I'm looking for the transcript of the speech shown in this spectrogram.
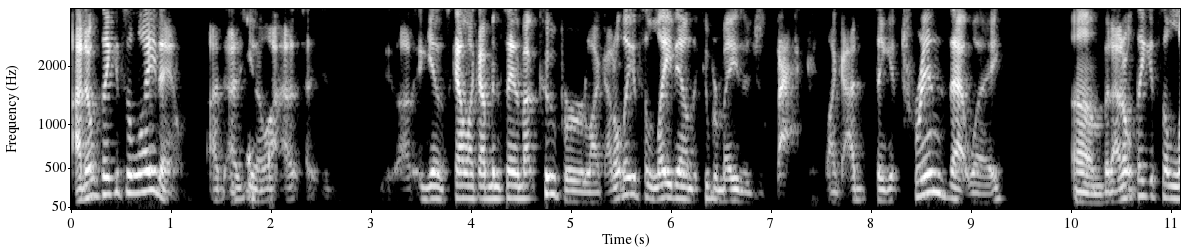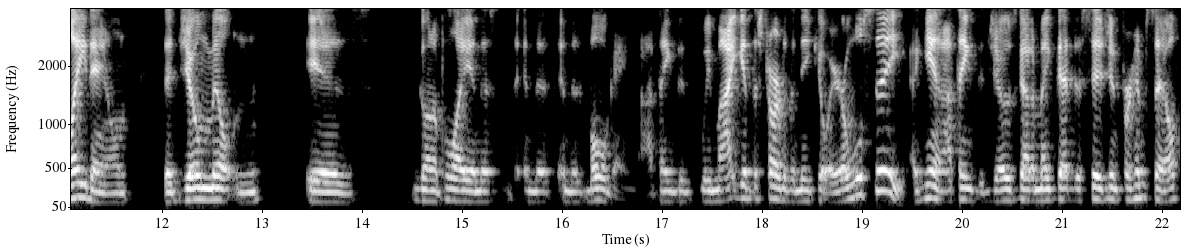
I don't think it's a laydown. I, I you know, I, I, again, it's kind of like I've been saying about Cooper. Like, I don't think it's a laydown that Cooper Mays is just back. Like, I think it trends that way, um, but I don't think it's a laydown that Joe Milton is going to play in this in this in this bowl game. I think that we might get the start of the Nico era. We'll see. Again, I think that Joe's got to make that decision for himself,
